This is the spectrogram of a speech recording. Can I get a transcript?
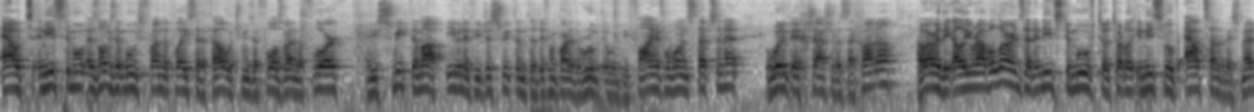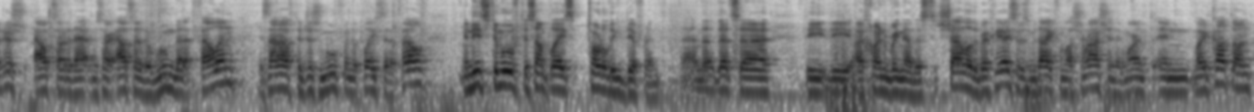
out, it needs to move, as long as it moves from the place that it fell, which means it falls right on the floor, and you sweep them up, even if you just sweep them to a different part of the room, it would be fine if a woman steps in it. It wouldn't be a chashash of a sakana. However, the Eli Rabba learns that it needs to move to a total, it needs to move outside of the beis medrash, outside of that, I'm sorry, outside of the room that it fell in. It's not enough to just move from the place that it fell. It needs to move to someplace totally different. And that's uh, the the I to bring down this shallow. The Birkei Yosef is medayik from Lashon Rashi and the Gemara in Moed.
